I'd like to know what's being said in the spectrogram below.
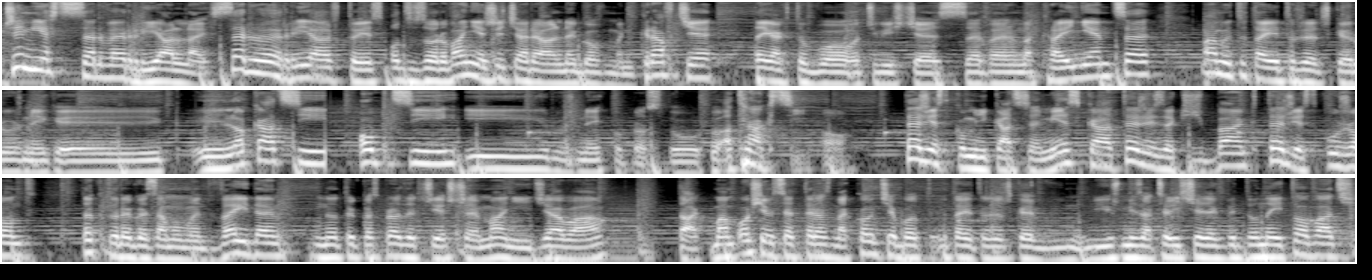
Czym jest serwer Real Life? Serwer Real to jest odwzorowanie życia realnego w Minecrafcie, tak jak to było oczywiście z serwerem na krainie MC. Mamy tutaj troszeczkę różnych yy, lokacji, opcji i różnych po prostu atrakcji. O. Też jest komunikacja miejska, też jest jakiś bank, też jest urząd, do którego za moment wejdę. No tylko sprawdzę, czy jeszcze Mani działa. Tak, mam 800 teraz na koncie, bo tutaj troszeczkę już mnie zaczęliście jakby donatować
